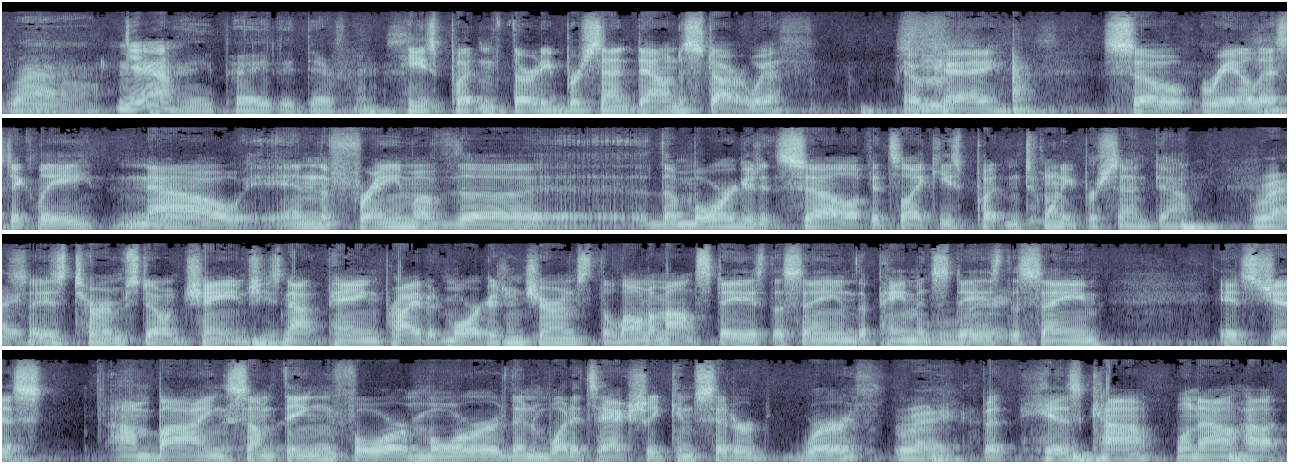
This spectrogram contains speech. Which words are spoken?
Wow. Yeah. And he paid the difference. He's putting 30% down to start with. Okay. So realistically, now in the frame of the the mortgage itself, it's like he's putting 20% down. Right. So his terms don't change. He's not paying private mortgage insurance. The loan amount stays the same. The payment stays Right. the same. It's just I'm buying something for more than what it's actually considered worth. Right. But his comp will now ha-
